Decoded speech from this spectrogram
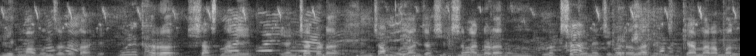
भीक मागून जगत आहे. खरं शासनाने यांच्याकडं यांच्या मुलांच्या शिक्षणाकडं लक्ष देण्याची गरज आहे. कॅमेरामन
